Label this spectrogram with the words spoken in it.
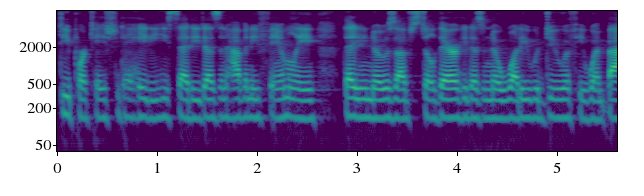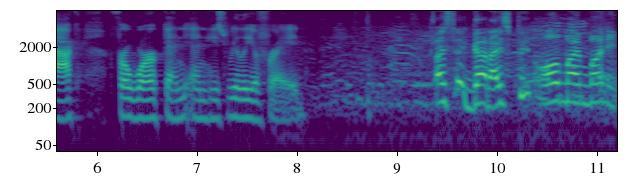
deportation to Haiti. He said he doesn't have any family that he knows of still there. He doesn't know what he would do if he went back for work, and, and he's really afraid. I said, God, I spent all my money.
